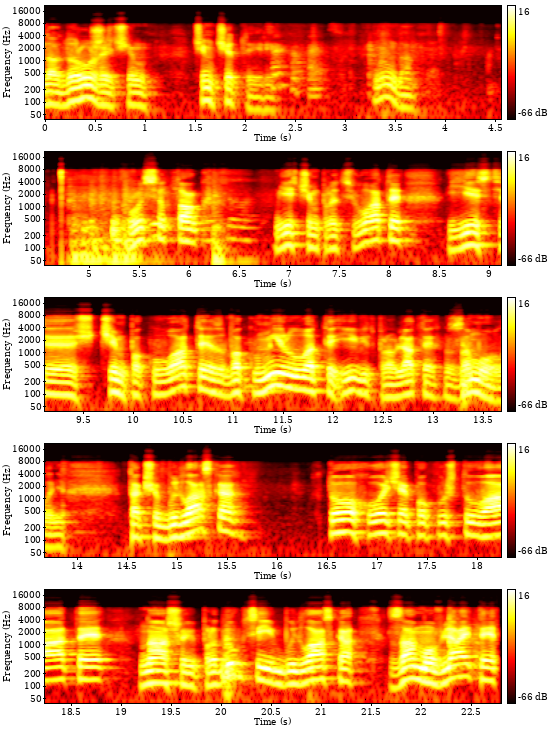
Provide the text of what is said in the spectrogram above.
да, дороже, чим, чим 4. Це капець. Ну да. Ось отак. Є з чим працювати, є е, з чим пакувати, вакуумірувати і відправляти замовлення. Так що, будь ласка, хто хоче покуштувати нашої продукції, будь ласка, замовляйте.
